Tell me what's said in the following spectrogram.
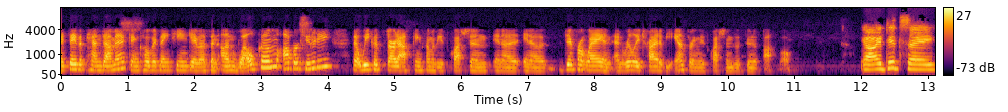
I'd say the pandemic and COVID-19 gave us an unwelcome opportunity that we could start asking some of these questions in a in a different way and, and really try to be answering these questions as soon as possible. Yeah, I did say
